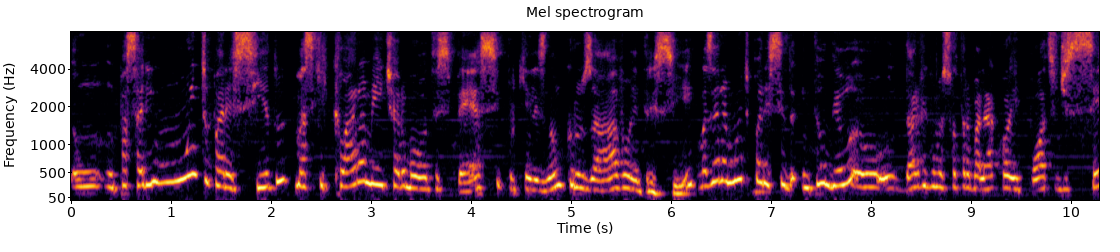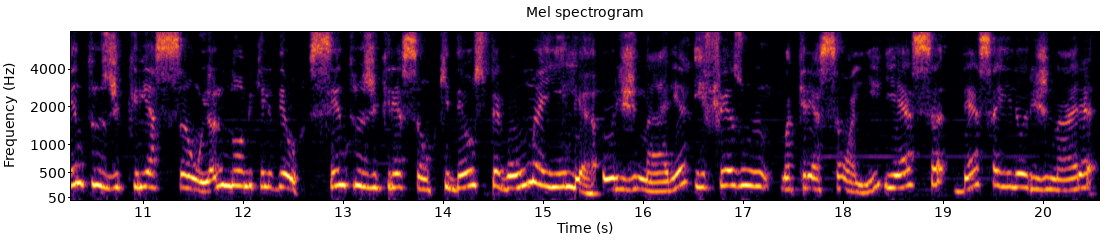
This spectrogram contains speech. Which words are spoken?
um, um, um passarinho muito parecido, mas que claramente era uma outra espécie, porque eles não cruzavam entre si, mas era muito parecido. Então deu, o Darwin começou a trabalhar com a hipótese de centros de criação. E olha o nome que ele deu: centros de criação. Que Deus pegou uma ilha originária e fez um, uma criação ali, e essa dessa ilha originária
